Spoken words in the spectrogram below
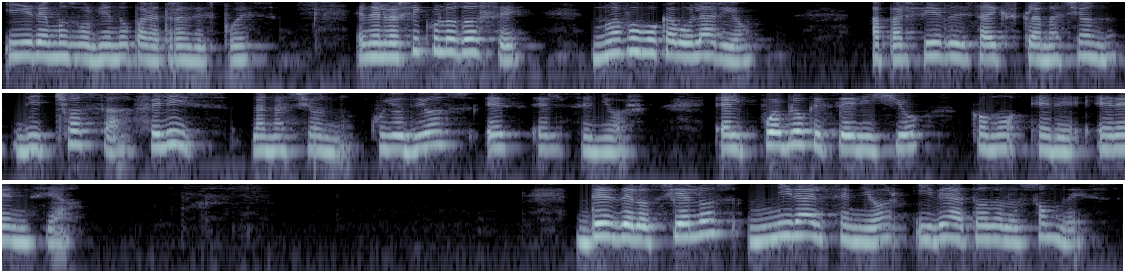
iremos volviendo para atrás después. En el versículo 12, nuevo vocabulario, a partir de esa exclamación, dichosa, feliz la nación cuyo Dios es el Señor, el pueblo que se eligió como herencia. Desde los cielos mira el Señor y ve a todos los hombres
